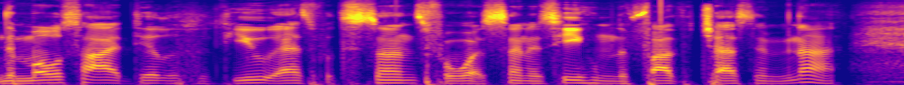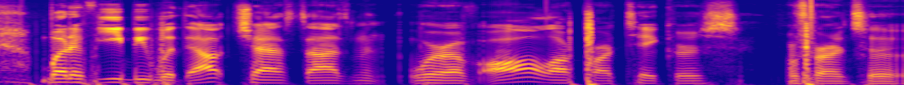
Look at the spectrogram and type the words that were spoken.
the Most High dealeth with you as with sons, for what son is he whom the Father chasteneth not? But if ye be without chastisement, whereof all are partakers, referring to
